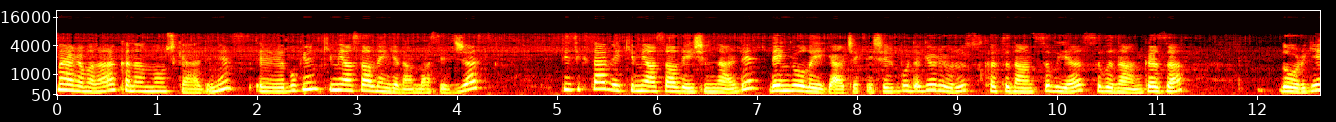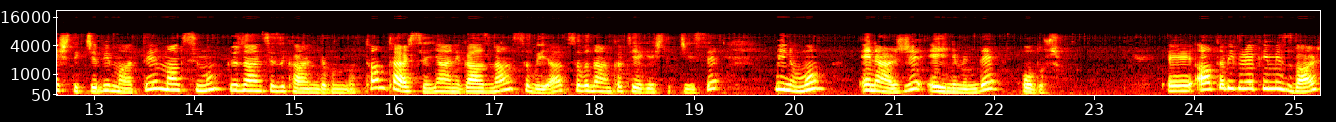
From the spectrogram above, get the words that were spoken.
Merhabalar, kanalıma hoş geldiniz. Ee, Bugün kimyasal dengeden bahsedeceğiz. Fiziksel ve kimyasal değişimlerde denge olayı gerçekleşir. Burada görüyoruz katıdan sıvıya, sıvıdan gaza doğru geçtikçe bir madde maksimum düzensizlik halinde bulunur. Tam tersi yani gazdan sıvıya, sıvıdan katıya geçtikçe ise minimum enerji eğiliminde olur. Ee, altta bir grafiğimiz var.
